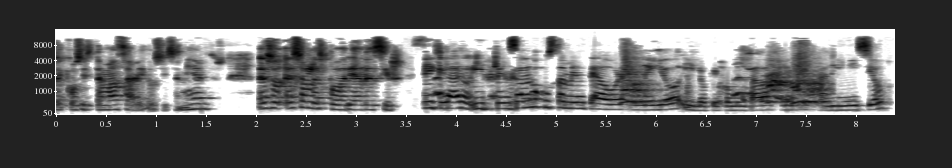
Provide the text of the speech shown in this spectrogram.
ecosistemas áridos y semiáridos. Eso, eso les podría decir. Sí, claro. Y pensando justamente ahora en ello y lo que comentaba al inicio,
